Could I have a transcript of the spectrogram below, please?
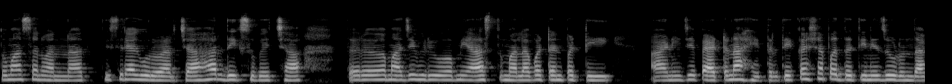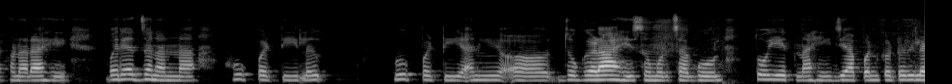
तुम्हा सर्वांना तिसऱ्या गुरुवारच्या हार्दिक शुभेच्छा. तर माझे व्हिडिओ मी आज तुम्हाला बटनपट्टी आणि जे पॅटर्न आहे तर ते कशा पद्धतीने जोडून दाखवणार आहे बऱ्याच जणांना हुकपट्टी ल हुकपट्टी आणि जो गळा आहे समोरचा गोल तो येत नाही. जे आपण कटोरीला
